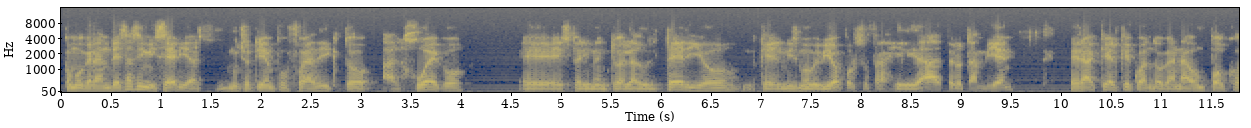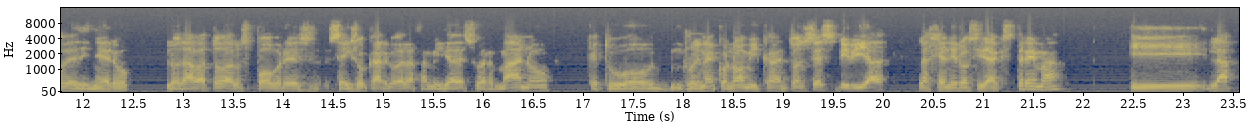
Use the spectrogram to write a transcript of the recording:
como grandezas y miserias. Mucho tiempo fue adicto al juego, eh, experimentó el adulterio, que él mismo vivió por su fragilidad, pero también era aquel que cuando ganaba un poco de dinero lo daba todo a los pobres, se hizo cargo de la familia de su hermano, que tuvo ruina económica, entonces vivía la generosidad extrema y la,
